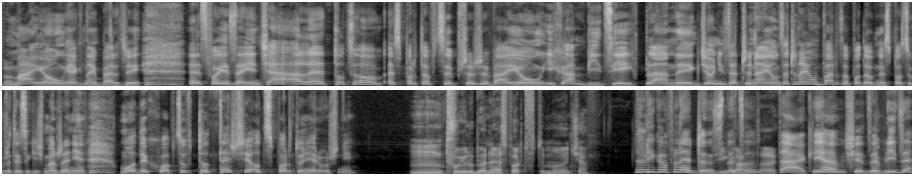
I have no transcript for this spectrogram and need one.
Mają jak najbardziej e, swoje zajęcia, ale to, co e-sportowcy przeżywają, ich ambicje, ich plany, gdzie oni zaczynają, zaczynają w bardzo podobny sposób, że to jest jakieś marzenie młodych chłopców, to też się od sportu nie różni. Mm, twój ulubiony e-sport w tym momencie? No League of Legends. Liga, zdecydowanie. tak? tak, ja siedzę w lidze,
